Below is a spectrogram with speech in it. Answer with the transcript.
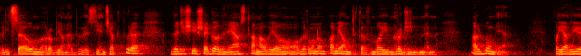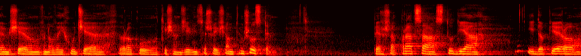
w liceum robione były zdjęcia, które do dzisiejszego dnia stanowią ogromną pamiątkę w moim rodzinnym albumie. Pojawiłem się w Nowej Hucie w roku 1966. Pierwsza praca, studia i dopiero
